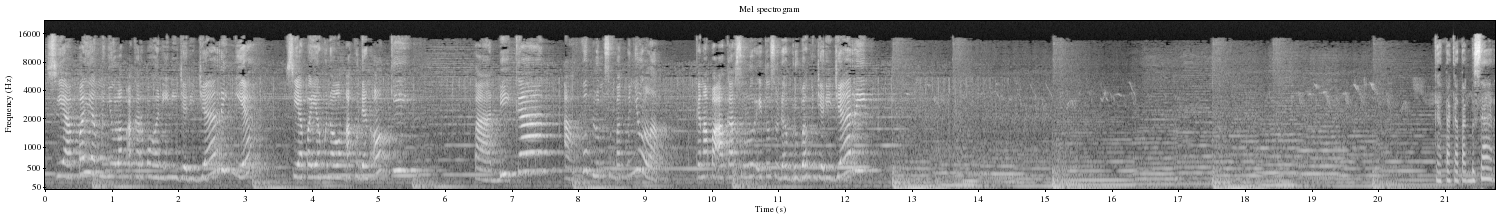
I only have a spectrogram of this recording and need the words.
siapa yang menyulap akar pohon ini jadi jaring ya? Siapa yang menolong aku dan Oki? Tadi kan aku belum sempat menyulap. Kenapa akar sulur itu sudah berubah menjadi jaring? Kata-kata besar,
